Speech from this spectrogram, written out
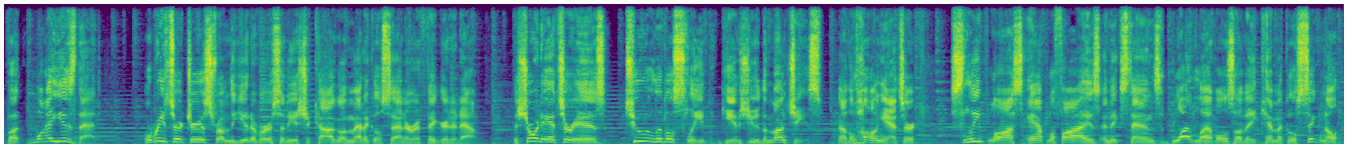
But why is that? Well, researchers from the University of Chicago Medical Center have figured it out. The short answer is too little sleep gives you the munchies. Now the long answer, sleep loss amplifies and extends blood levels of a chemical signal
